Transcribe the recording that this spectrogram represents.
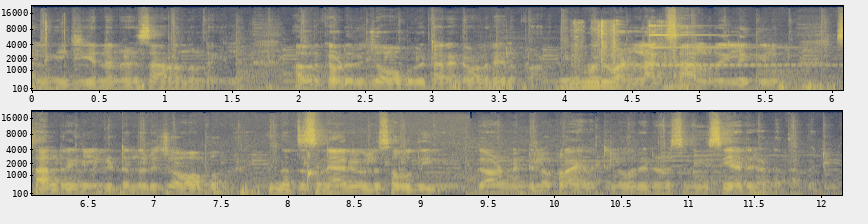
അല്ലെങ്കിൽ ജി എൻ എ നഴ്സ് ആണെന്നുണ്ടെങ്കിൽ അവർക്ക് അവിടെ ഒരു ജോബ് കിട്ടാനായിട്ട് വളരെ എളുപ്പമാണ്. മിനിമം ഒരു വൺ ലാക്ക് സാലറിയിലെങ്കിലും സാലറിയെങ്കിലും കിട്ടുന്ന ഒരു ജോബ് ഇന്നത്തെ സിനാരിയോയിൽ സൗദി ഗവൺമെന്റിലോ പ്രൈവറ്റിലോ ഒരു നഴ്സിന് ഈസി ആയിട്ട് കണ്ടെത്താൻ പറ്റും.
